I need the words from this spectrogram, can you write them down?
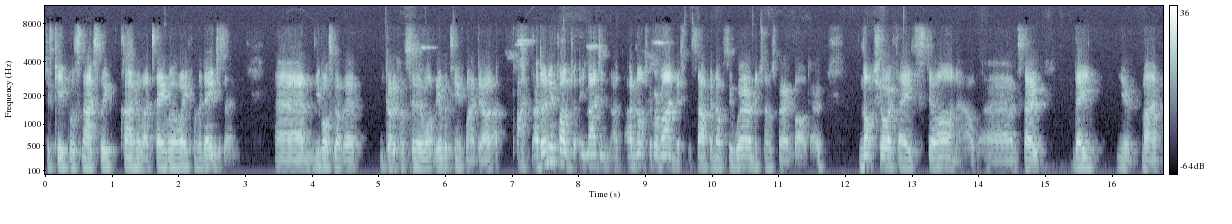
just keep us nicely climbing up that table away from the danger zone. Um, you've also got the you've got to consider what the other teams might do. I, I, I don't know if I've imagined. I, am not sure if I reminded this. Southend obviously were in the transfer embargo. Not sure if they still are now. Um, so they you know might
